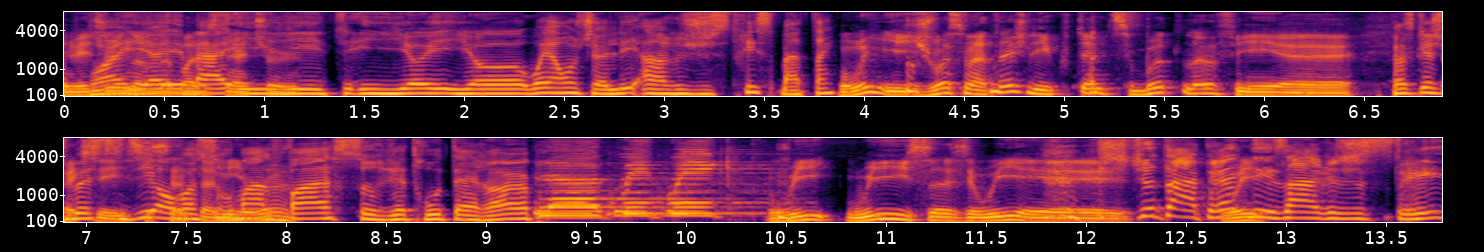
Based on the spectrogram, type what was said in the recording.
Invasion Ouais, il, of y a- the Body ben, Snatchers. il, est- il y a, il y a- voyons, je l'ai enregistré ce matin. Oui, il jouait ce matin, je l'ai écouté un petit bout, là. Puis, euh, Parce que je fait me suis dit, on va sûrement Mira. le faire sur Rétro Terreur. Oui, oui, ça, c'est oui. euh, Je suis tout en train oui. de les enregistrer.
